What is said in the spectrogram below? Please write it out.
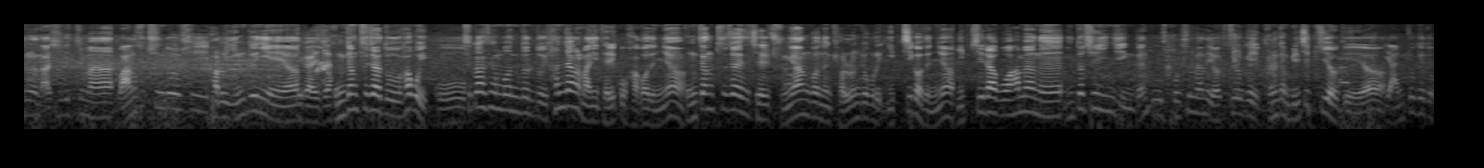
들은 아시겠지만 왕숙 신도시 바로 인근이에요. 제가 이제 공장 투자도 하고 있고 수강생분들도 현장을 많이 데리고 가거든요. 공장 투자에서 제일 중요한 거는 결론적으로 입지거든요. 입지라고 하면은 인터체인지 인근? 보시면은 여쪽에 공장 밀집 지역이에요. 이 안쪽에도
